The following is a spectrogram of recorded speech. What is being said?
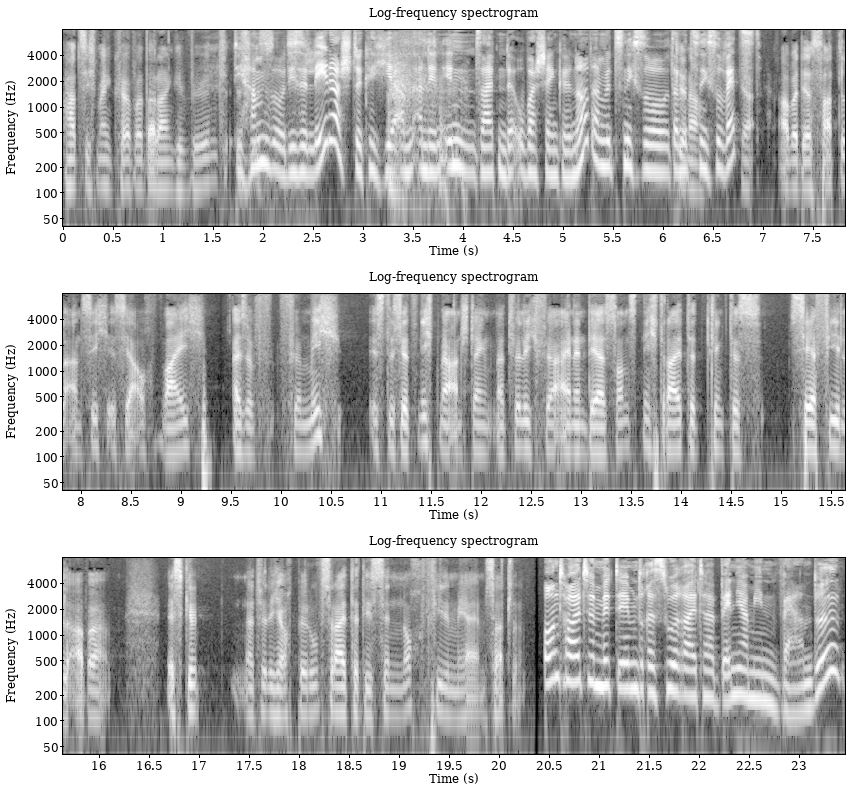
hat sich mein Körper daran gewöhnt. Die es haben so diese Lederstücke hier an, an den Innenseiten der Oberschenkel, ne? damit es nicht so, genau. nicht so wetzt. Ja. Aber der Sattel an sich ist ja auch weich. Also für mich ist es jetzt nicht mehr anstrengend. Natürlich für einen, der sonst nicht reitet, klingt es sehr viel, aber es gibt natürlich auch Berufsreiter, die sind noch viel mehr im Sattel. Und heute mit dem Dressurreiter Benjamin Werndl.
